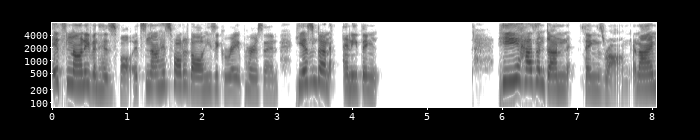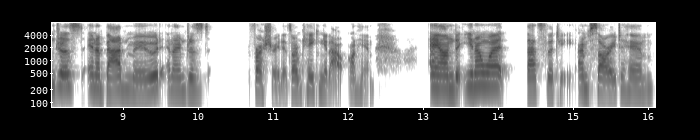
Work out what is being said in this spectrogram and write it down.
it's not even his fault. It's not his fault at all. He's a great person. He hasn't done anything he hasn't done things wrong and I'm just in a bad mood and I'm just frustrated. So I'm taking it out on him. And you know what? That's the tea. I'm sorry to him.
